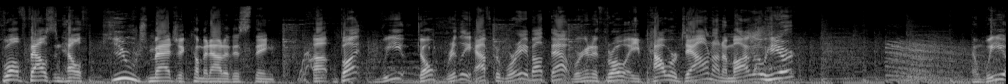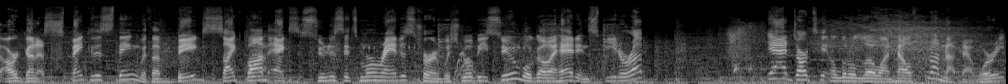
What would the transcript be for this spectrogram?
12,000 health, huge magic coming out of this thing. Uh, but we don't really have to worry about that. We're going to throw a power down on Imago here. And we are going to spank this thing with a big Psych Bomb X as soon as it's Miranda's turn, which will be soon. We'll go ahead and speed her up. Yeah, Dart's getting a little low on health, but I'm not that worried.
